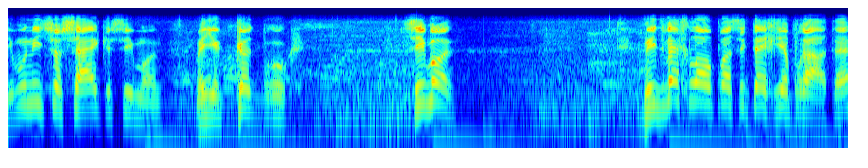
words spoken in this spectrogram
Je moet niet zo zeiken, Simon. Met je kutbroek. Simon. Niet weglopen als ik tegen je praat, hè?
